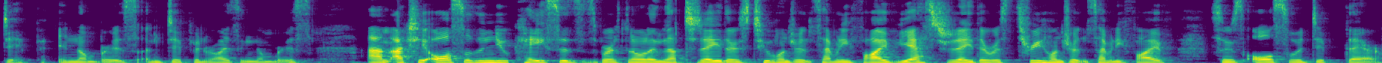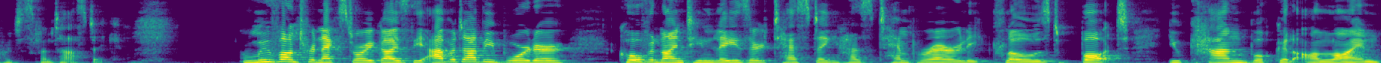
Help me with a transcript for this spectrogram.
dip in numbers and dip in rising numbers. Um, actually, also the new cases is worth noting that today there's 275. Yesterday there was 375. So there's also a dip there, which is fantastic. We'll move on to our next story, guys. The Abu Dhabi border COVID 19 laser testing has temporarily closed, but you can book it online.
